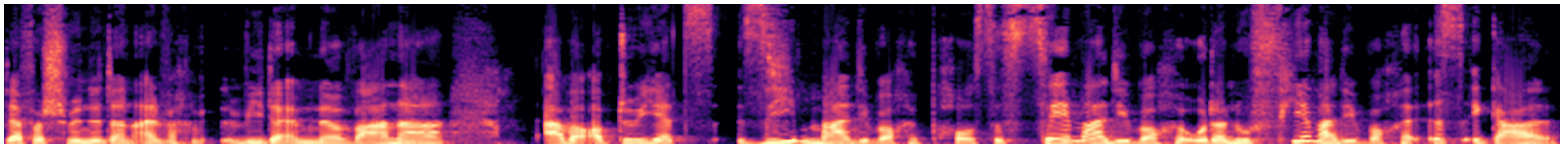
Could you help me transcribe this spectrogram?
der verschwindet dann einfach wieder im Nirvana. Aber ob du jetzt siebenmal die Woche postest, zehnmal die Woche oder nur viermal die Woche, ist egal.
